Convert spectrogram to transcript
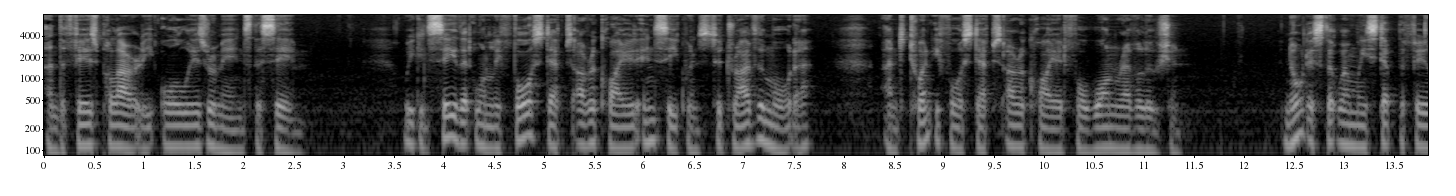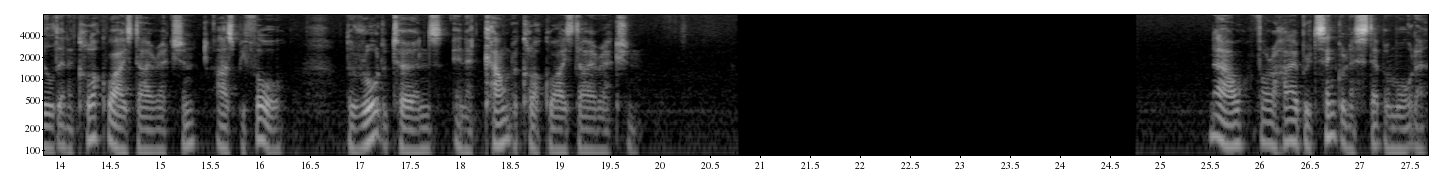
and the phase polarity always remains the same. We can see that only 4 steps are required in sequence to drive the motor and 24 steps are required for one revolution. Notice that when we step the field in a clockwise direction, as before, the rotor turns in a counterclockwise direction. Now, for a hybrid synchronous stepper motor,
